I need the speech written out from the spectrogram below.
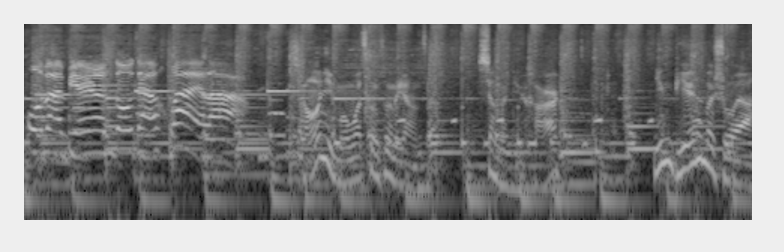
我把别人都带坏了。瞧你磨磨蹭蹭的样子，像个女孩。您别那么说呀，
